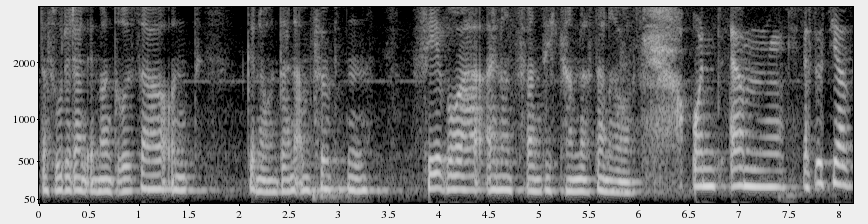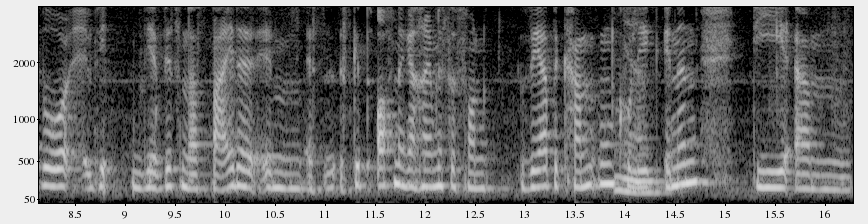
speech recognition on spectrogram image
das wurde dann immer größer. Und genau, und dann am 5. Februar 21 kam das dann raus. Und ähm, es ist ja so, wir, wir wissen das beide, im, es, es, gibt offene Geheimnisse von sehr bekannten. KollegInnen, die ähm,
